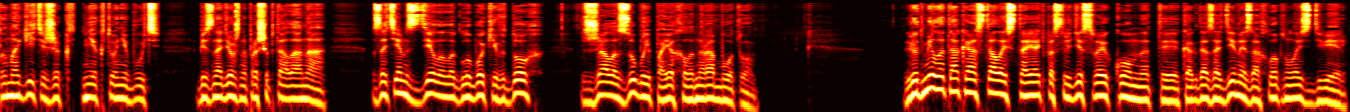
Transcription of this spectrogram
«Помогите же мне кто-нибудь!» — безнадежно прошептала она. Затем сделала глубокий вдох, сжала зубы и поехала на работу. Людмила так и осталась стоять посреди своей комнаты, когда за Диной захлопнулась дверь.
